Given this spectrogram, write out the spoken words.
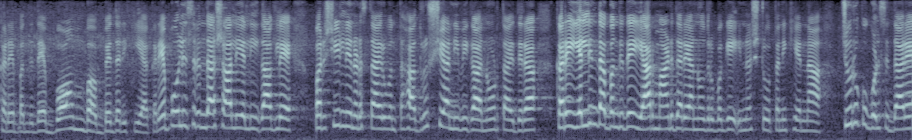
ಕರೆ ಬಂದಿದೆ. ಬಾಂಬ್ ಬೆದರಿಕೆಯ ಕರೆ. ಪೊಲೀಸರಿಂದ ಶಾಲೆಯಲ್ಲಿ ಈಗಾಗಲೇ ಪರಿಶೀಲನೆ ನಡೆಸ್ತಾ ಇರುವಂತಹ ದೃಶ್ಯ ನೀವೀಗ ನೋಡ್ತಾ ಇದ್ದೀರಾ? ಕರೆ ಎಲ್ಲಿಂದ ಬಂದಿದೆ? ಯಾರು ಮಾಡಿದ್ದಾರೆ ಅನ್ನೋದ್ರ ಬಗ್ಗೆ ಇನ್ನಷ್ಟು ತನಿಖೆಯನ್ನ ಚುರುಕುಗೊಳಿಸಿದ್ದಾರೆ.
